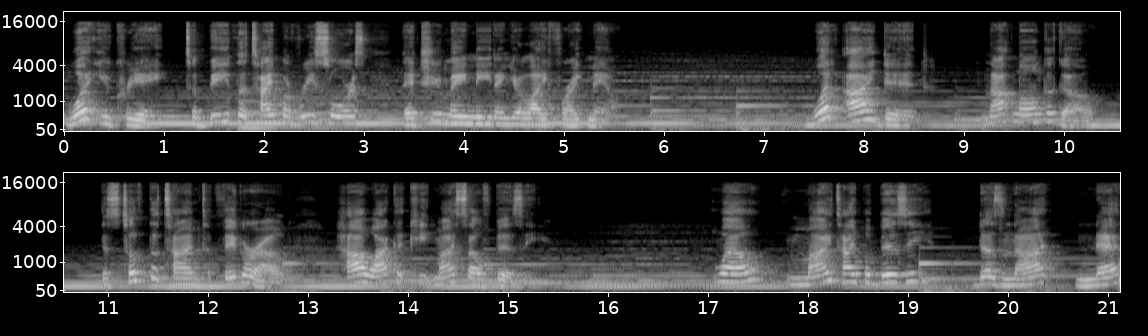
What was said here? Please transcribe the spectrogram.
what you create to be the type of resource that you may need in your life right now. What I did not long ago is took the time to figure out how I could keep myself busy well, my type of busy does not net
